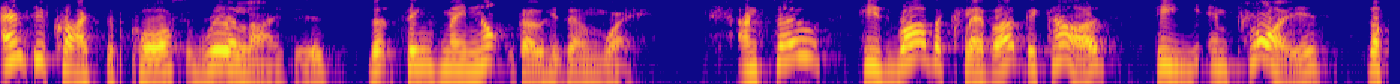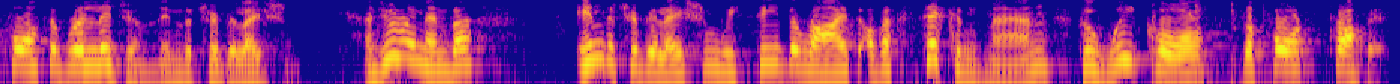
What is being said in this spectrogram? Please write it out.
Antichrist, of course, realizes that things may not go his own way. And so he's rather clever because he employs the force of religion in the tribulation. And you remember, in the tribulation, we see the rise of a second man who we call the false prophet.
